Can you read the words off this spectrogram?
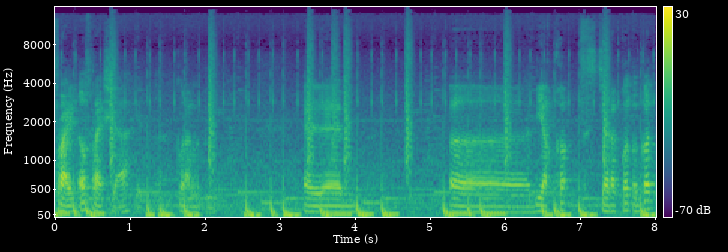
pride of Russia gitu kurang lebih. And then uh, secara quote unquote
